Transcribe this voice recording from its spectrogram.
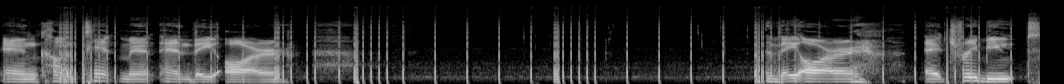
and contentment and they are they are attributes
